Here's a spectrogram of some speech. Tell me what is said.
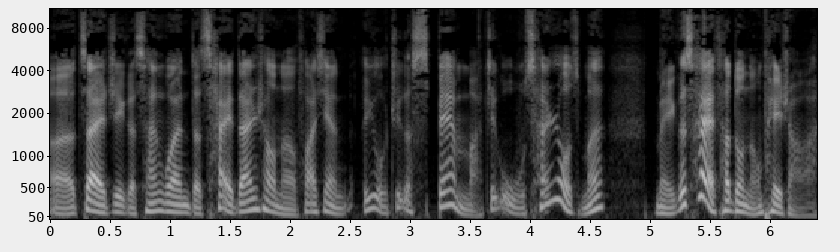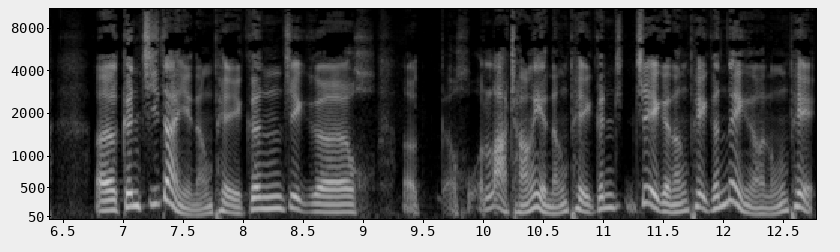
呃，在这个餐馆的菜单上呢，发现，哎呦，这个 spam 嘛，这个午餐肉怎么每个菜它都能配上啊？呃，跟鸡蛋也能配，跟这个呃腊肠也能配，跟这个能配，跟那个能配，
